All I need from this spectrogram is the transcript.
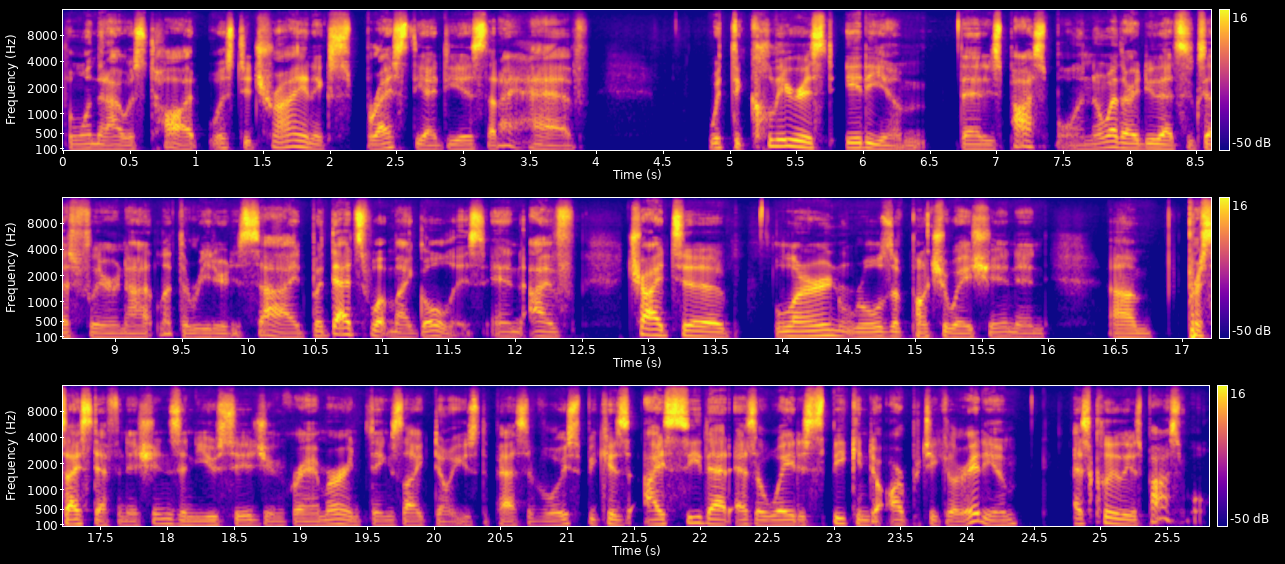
the one that I was taught was to try and express the ideas that I have with the clearest idiom that is possible. And whether I do that successfully or not, let the reader decide. But that's what my goal is. And I've tried to learn rules of punctuation and um, precise definitions and usage and grammar and things like don't use the passive voice because I see that as a way to speak into our particular idiom as clearly as possible.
